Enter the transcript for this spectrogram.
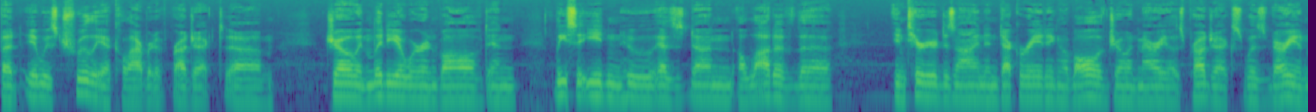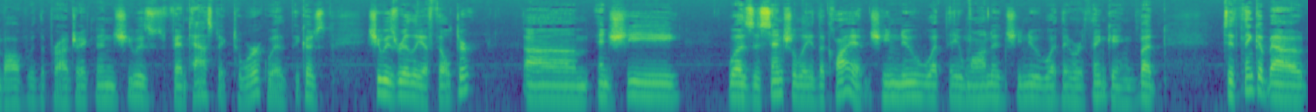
but it was truly a collaborative project. Um, Joe and Lidia were involved, and Lisa Eden, who has done a lot of the interior design and decorating of all of Joe and Mario's projects, was very involved with the project, and she was fantastic to work with because she was really a filter, um, and she was essentially the client. She knew what they wanted, she knew what they were thinking. But to think about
